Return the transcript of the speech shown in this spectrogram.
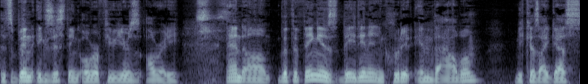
it's been existing over a few years already. And um, but the thing is, they didn't include it in the album because I guess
